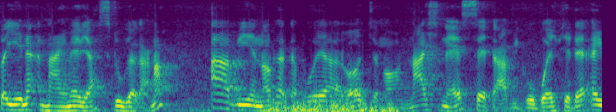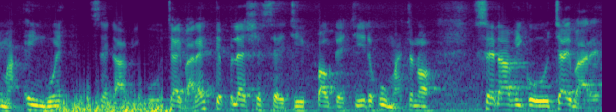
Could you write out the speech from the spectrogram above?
3ရေနဲ့အနိုင်ပဲဗျာ Stuttgart ကနော်အ ပြီးရင်နောက်ထပ်တစ်ပွဲကတော့ကျွန်တော် nice နဲ့ Seta Vigo ပွဲဖြစ်တဲ့အဲ့မှာအိမ်ကွင်း Seta Vigo ကြိုက်ပါတယ်1 80ကြီးပေါက်တဲ့ကြီးတစ်ခုမှာကျွန်တော် Seta Vigo ကိုကြိုက်ပါတယ်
